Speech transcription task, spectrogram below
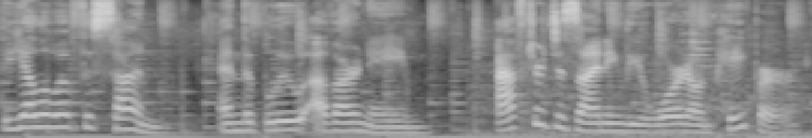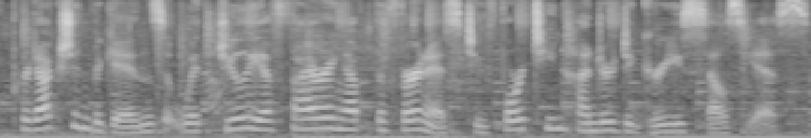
the yellow of the sun, and the blue of our name. After designing the award on paper, production begins with Julia firing up the furnace to 1400 degrees Celsius.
